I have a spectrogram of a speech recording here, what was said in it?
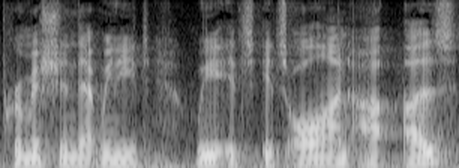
permission that we need. We, it's, it's all on us.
